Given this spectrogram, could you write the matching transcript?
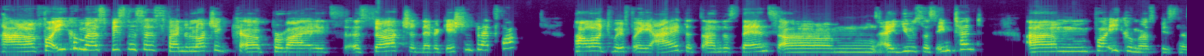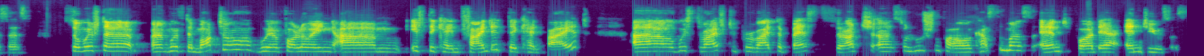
Uh, for e-commerce businesses, FindoLogic uh, provides a search and navigation platform powered with AI that understands um, a user's intent um, for e-commerce businesses. So with the uh, with the motto, we're following: um, if they can't find it, they can't buy it. Uh, we strive to provide the best search uh, solution for our customers and for their end users.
